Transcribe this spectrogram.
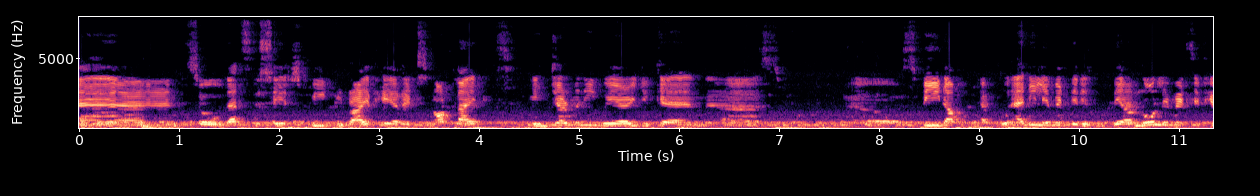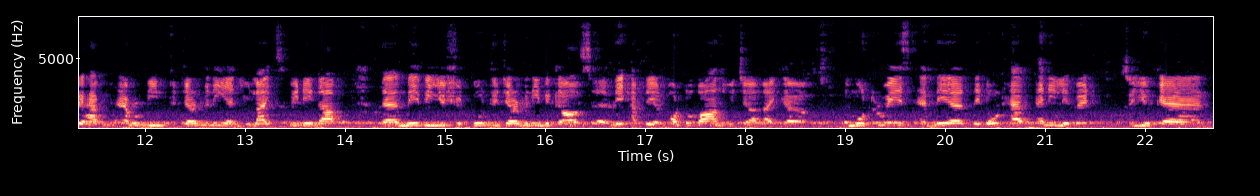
and so that's the safe speed to drive here. It's not like in Germany where you can uh, speed up to any limit. There is there are no limits. If you have ever been to Germany and you like speeding up, then maybe you should go to Germany because uh, they have their autobahns, which are like uh, the motorways, and there they don't have any limit, so you can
